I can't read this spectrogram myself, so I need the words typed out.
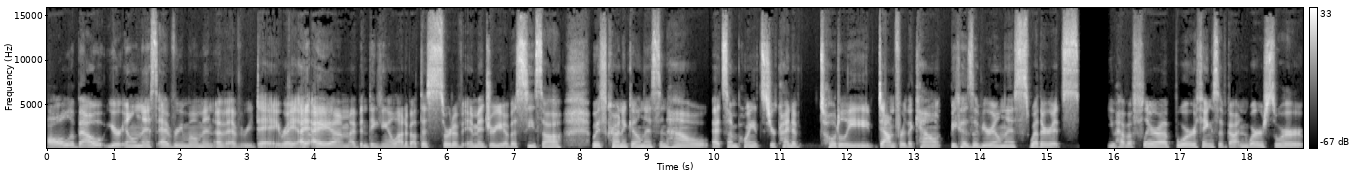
all about your illness every moment of every day, right? Yeah. I, I um I've been thinking a lot about this sort of imagery of a seesaw with chronic illness and how at some points you're kind of totally down for the count because of your illness, whether it's you have a flare up or things have gotten worse or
